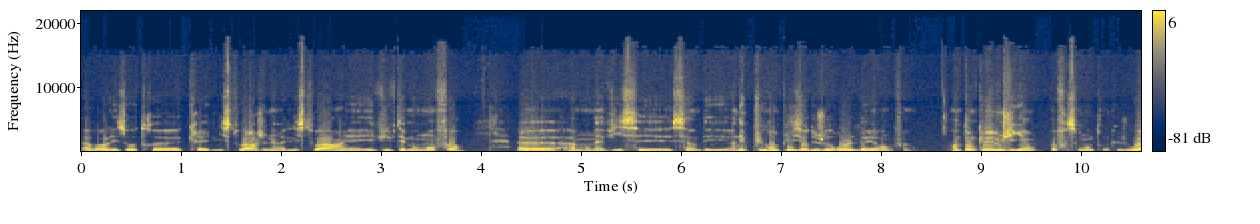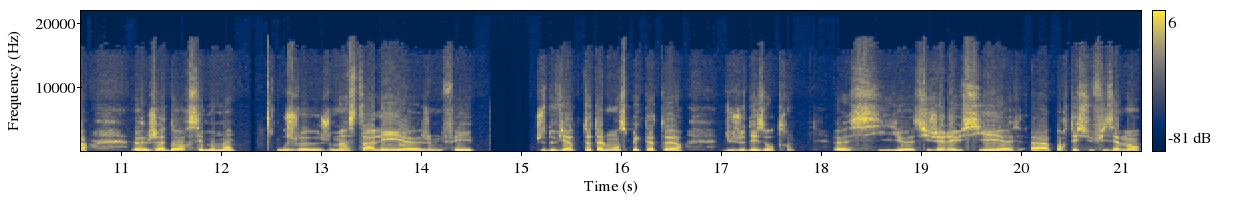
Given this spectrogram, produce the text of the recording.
à voir les autres créer de l'histoire, générer de l'histoire et, et, vivre des moments forts. à mon avis, c'est un des un des plus grands plaisirs du jeu de rôle d'ailleurs. Enfin, en tant que MJ, hein, pas forcément en tant que joueur. Euh, j'adore ces moments où je, m'installe et euh, je fais, je deviens totalement spectateur du jeu des autres. Euh, si si j'ai réussi à, apporter suffisamment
